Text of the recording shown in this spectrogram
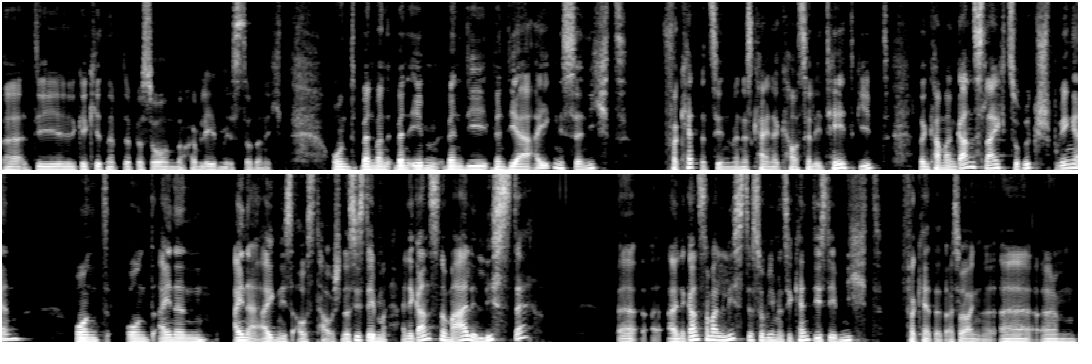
äh, die gekidnappte Person noch am Leben ist oder nicht. Und wenn man, wenn eben, wenn die, wenn die Ereignisse nicht verkettet sind, wenn es keine Kausalität gibt, dann kann man ganz leicht zurückspringen und, und einen, ein Ereignis austauschen. Das ist eben eine ganz normale Liste, äh, eine ganz normale Liste, so wie man sie kennt, die ist eben nicht verkettet. Also äh, ähm,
